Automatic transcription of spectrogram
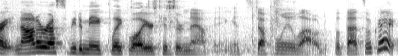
All right, not a recipe to make like while your kids are napping. It's definitely loud, but that's okay.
